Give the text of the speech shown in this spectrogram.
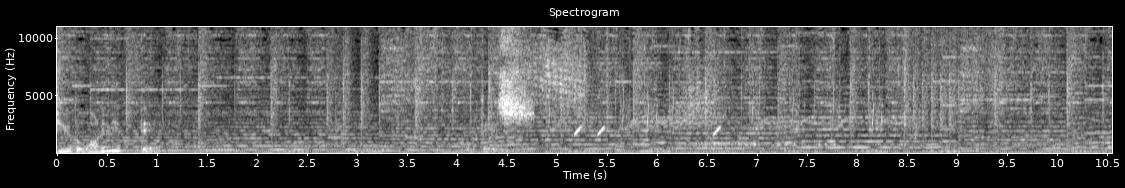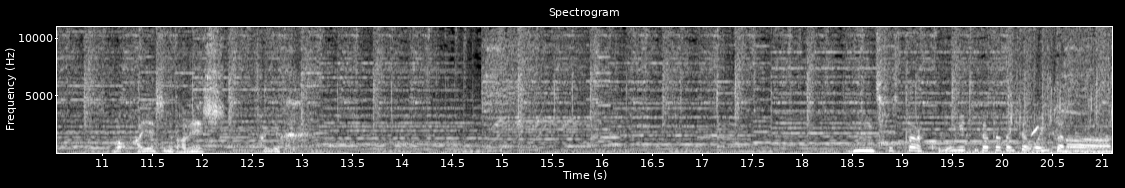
シールド割れねえって。ボテージうわファイヤーシールドあれねえし。最悪。うんそしたら攻撃型がいた方がいいかな。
